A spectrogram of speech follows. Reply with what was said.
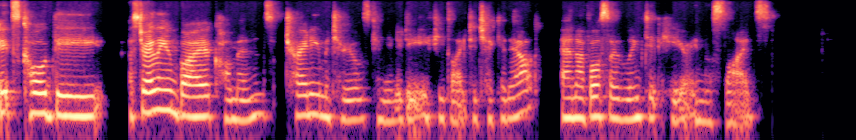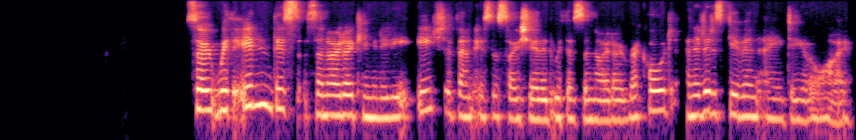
It's called the Australian Biocommons Training Materials Community, if you'd like to check it out. And I've also linked it here in the slides. So within this Zenodo community, each event is associated with a Zenodo record and it is given a DOI.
